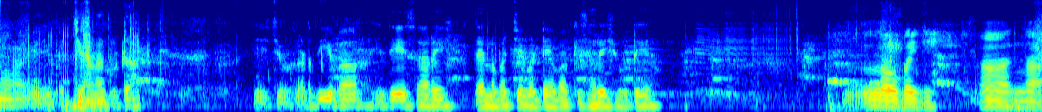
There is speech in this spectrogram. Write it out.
ਆ ਗਏ ਜੀ ਬੱਚਿਆਂ ਵਾਲਾ ਖੁੱਡਾ ਇਹ ਚੋ ਕੱਢਦੀ ਹੈ ਬਾਹਰ। ਇਹਦੇ ਸਾਰੇ ਤਿੰਨ ਬੱਚੇ ਵੱਡੇ ਆ, ਬਾਕੀ ਸਾਰੇ ਛੋਟੇ ਆ। ਲਓ ਬਾਈ ਜੀ, ਆ ਨਾ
